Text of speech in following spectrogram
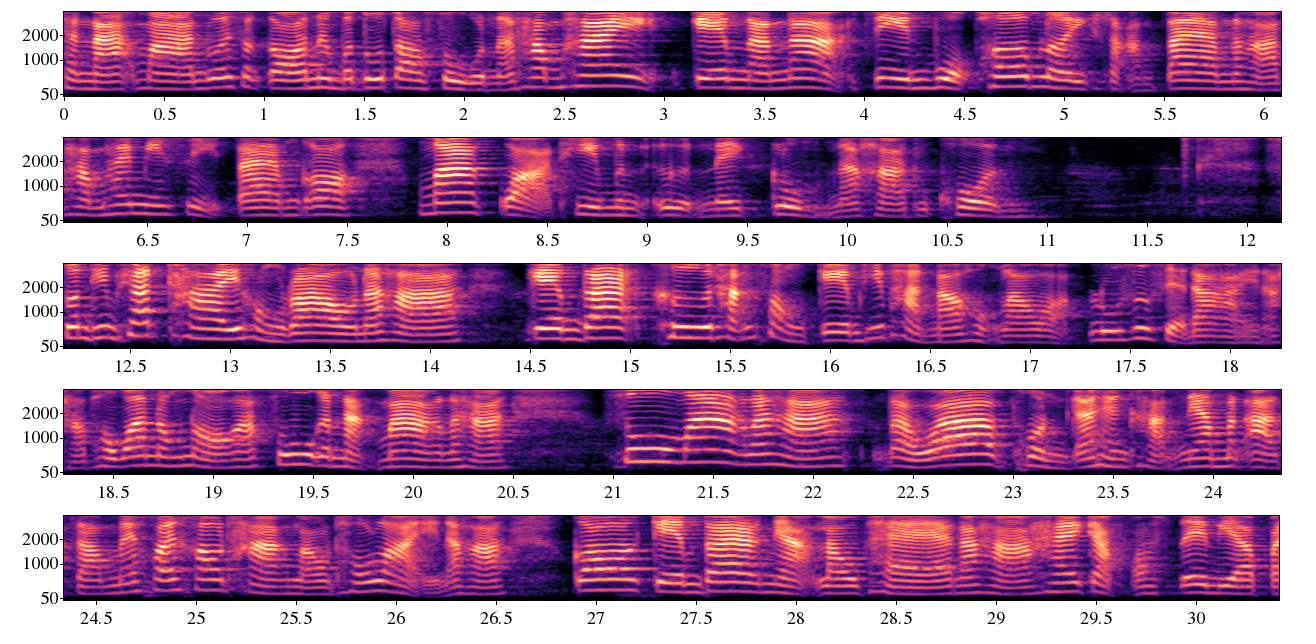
ชนะมาด้วยสกอร์หนึ่งประตูต่อศูนย์นะทำให้เกมนั้นน่ะ จีนบวกเพิ่มเลยอีก 3 แต้มนะคะทำให้มี 4 แต้มก็มากกว่าทีมอื่นๆในกลุ่มนะคะทุกคน ส่วนทีมชาติไทยของเรานะคะ เกมแรกคือทั้งสองเกมที่ผ่านมาของเราอะรู้สึกเสียดายนะคะ เพราะว่าน้องๆอะสู้กันหนักมากนะคะ สู้มากนะคะ แต่ว่าผลการแข่งขันเนี่ยมันอาจจะไม่ค่อยเข้าทางเราเท่าไหร่นะคะ ก็เกมแรกเนี่ยเราแพ้นะคะให้กับออสเตรเลียไป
